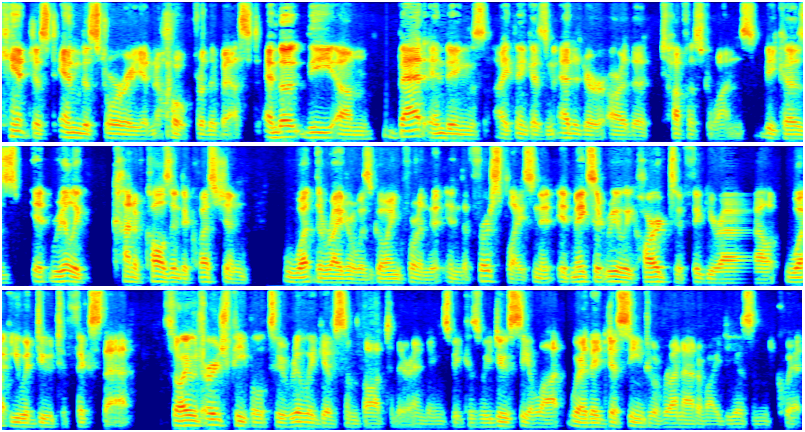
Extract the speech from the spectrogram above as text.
can't just end a story and hope for the best. And the the um, bad endings, I think, as an editor, are the toughest ones because it really kind of calls into question what the writer was going for in the in the first place, and it, it makes it really hard to figure out what you would do to fix that. So I would urge people to really give some thought to their endings because we do see a lot where they just seem to have run out of ideas and quit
